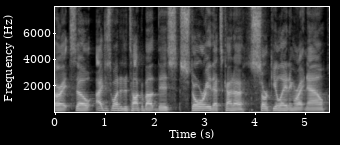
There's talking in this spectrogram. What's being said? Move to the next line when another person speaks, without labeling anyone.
All right, so I just wanted to talk about this story that's kind of circulating right now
